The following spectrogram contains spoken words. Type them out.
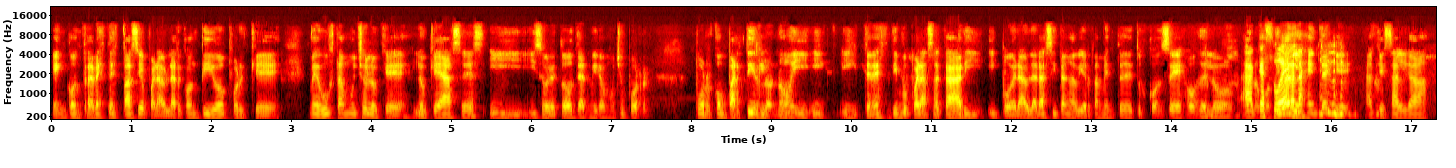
encontrar este espacio para hablar contigo porque me gusta mucho lo que, lo que haces y, sobre todo te admiro mucho por, por compartirlo, ¿no? Y, tener este tiempo para sacar y, poder hablar así tan abiertamente de tus consejos, de lo a que motivar a la gente a que, a que salga.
